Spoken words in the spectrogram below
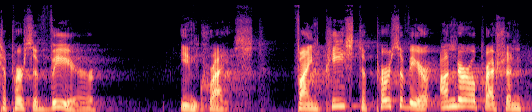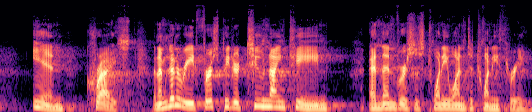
to persevere in Christ. Find peace to persevere under oppression in Christ. And I'm going to read 1 Peter 2:19 and then verses 21 to 23.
